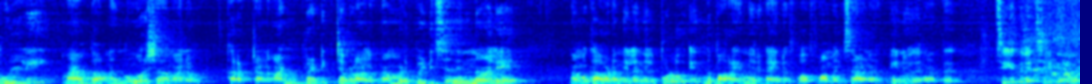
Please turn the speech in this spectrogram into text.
പുള്ളി മാം പറഞ്ഞത് നൂറ് ശതമാനം കറക്റ്റാണ് അൺപ്രഡിക്റ്റബിൾ ആണ്. നമ്മൾ പിടിച്ചു നിന്നാലേ നമുക്ക് അവിടെ നിലനിൽപ്പുള്ളൂ എന്ന് പറയുന്ന ഒരു കൈൻഡ് ഓഫ് പെർഫോമൻസ് ആണ് വിനു ഇതിനകത്ത് ചെയ്തു വെച്ചിരിക്കുന്നത്.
